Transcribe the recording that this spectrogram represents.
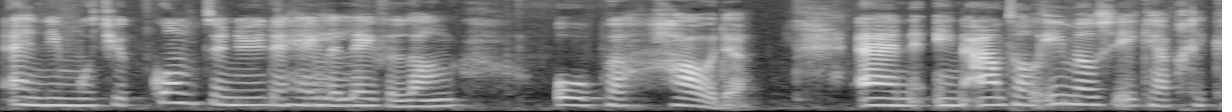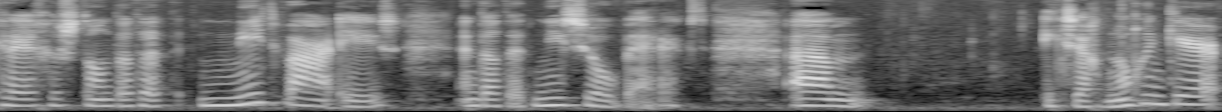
En die moet je continu de hele leven lang open houden. En in een aantal e-mails die ik heb gekregen stond dat het niet waar is en dat het niet zo werkt. Ehm, ik zeg het nog een keer, er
